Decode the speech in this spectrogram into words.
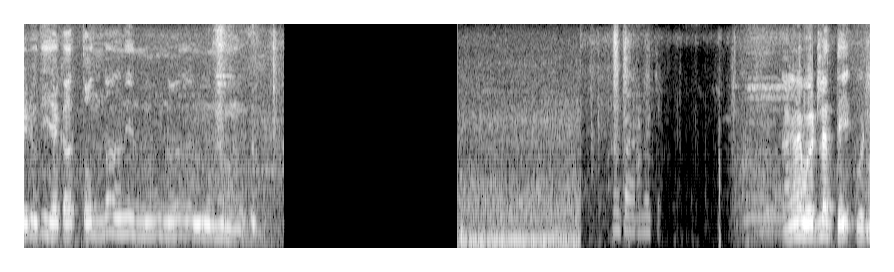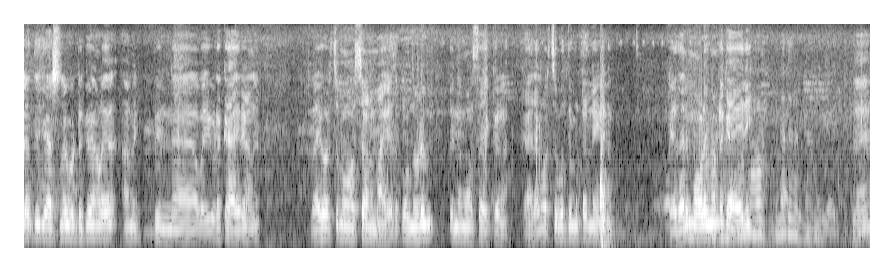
എഴുതിയ കത്തൊന്ന നിന്നു. അങ്ങനെ വീട്ടിലെത്തി. വീട്ടിലെത്തി ജ്യേഷ്ഠന്റെ വീട്ടിലേക്ക് ഞങ്ങൾ പിന്നെ വൈകൂടെ കയറാണ്. വൈ കുറച്ച് മോശമാണ്. മഴ അതിപ്പോൾ ഒന്നുകൂടി പിന്നെ മോശമായിക്കാണ്. കയറാൻ കുറച്ച് ബുദ്ധിമുട്ട് തന്നെയാണ്. ഏതായാലും മോളെയും കൊണ്ട് കയറി. ഏഹ്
